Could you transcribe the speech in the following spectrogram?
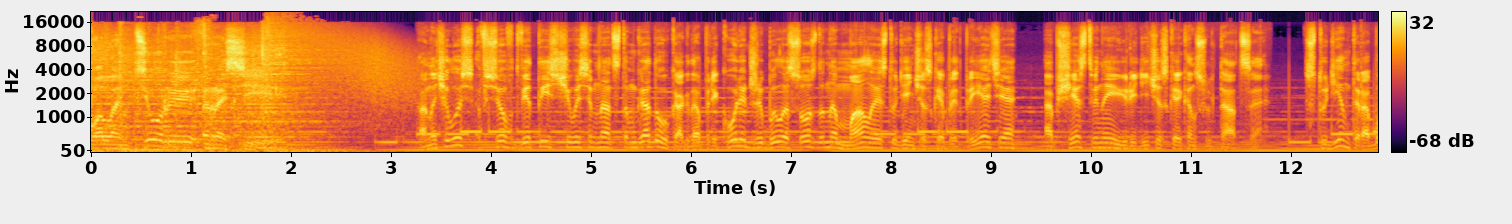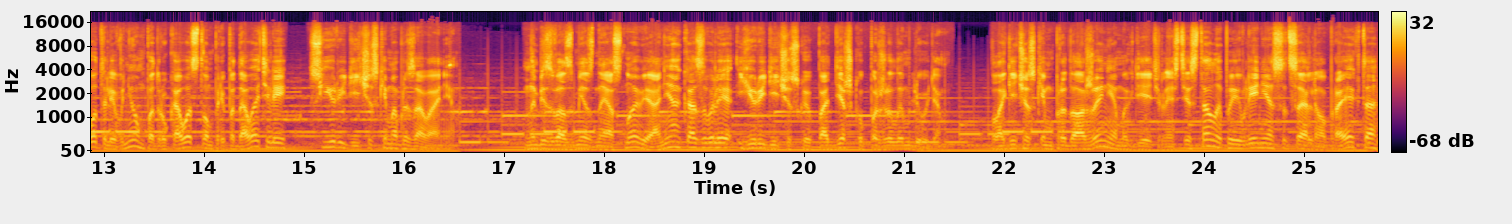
Волонтеры России а началось все в 2018 году, когда при колледже было создано малое студенческое предприятие «Общественная юридическая консультация». Студенты работали в нем под руководством преподавателей с юридическим образованием. На безвозмездной основе они оказывали юридическую поддержку пожилым людям. Логическим продолжением их деятельности стало появление социального проекта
